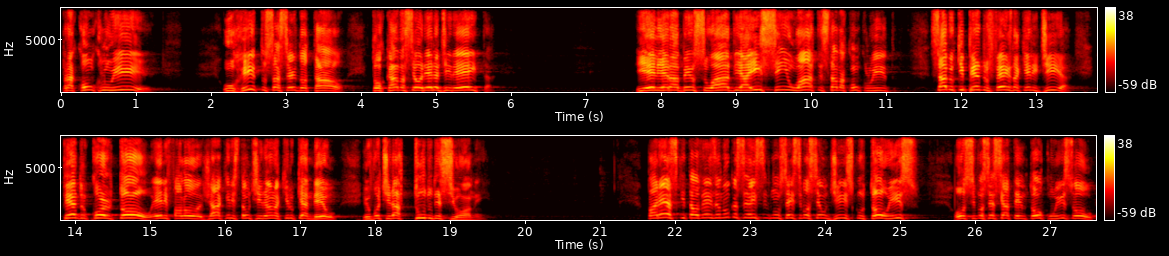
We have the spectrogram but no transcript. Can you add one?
para concluir o rito sacerdotal, tocava-se a orelha direita, e ele era abençoado, e aí sim o ato estava concluído. Sabe o que Pedro fez naquele dia? Pedro cortou, ele falou: já que eles estão tirando aquilo que é meu, eu vou tirar tudo desse homem. Parece que talvez, eu nunca sei, não sei se você um dia escutou isso, ou se você se atentou com isso, ou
